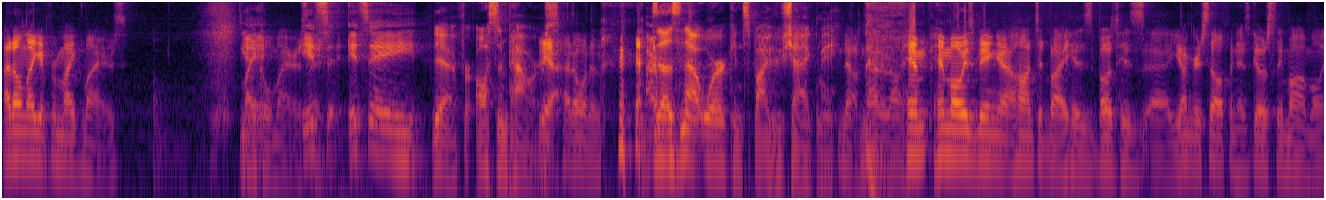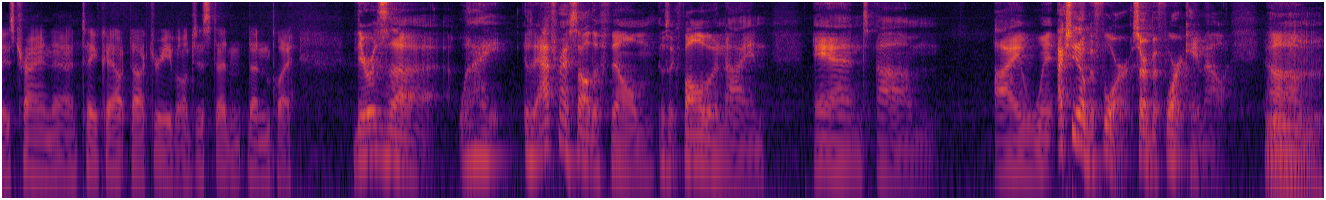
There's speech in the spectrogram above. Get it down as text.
I don't like it for Mike Myers. Michael it- Myers. It's should- it's a Yeah, for Austin Powers. yeah, I don't want to. It does not work in Spy Who Shagged Me. no, not at all. Him him always being uh, haunted by his both his uh, younger self and his ghostly mom while he's trying to take out Doctor Evil. Just doesn't doesn't play. there was a when I it was after I saw the film. It was like fall of 09 and um, I went actually no before sorry before it came out. Um,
